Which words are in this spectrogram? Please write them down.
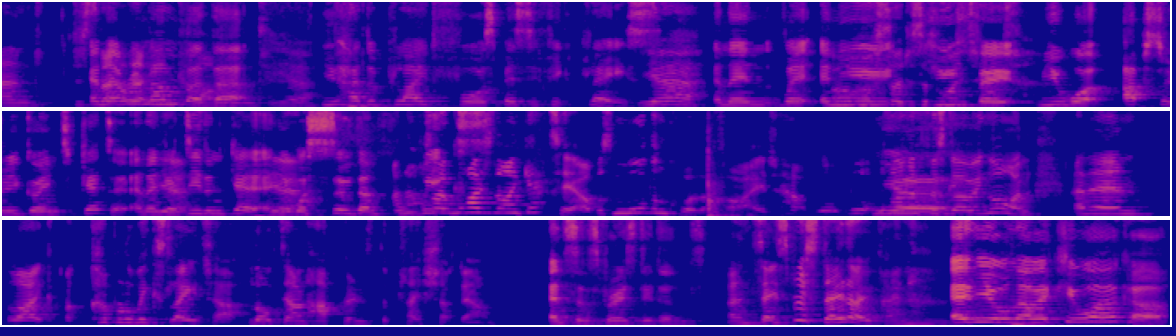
and just and I remember income that yeah you had applied for a specific place. Yeah. And then when and Oh, you so you thought you were absolutely going to get it, and then Yeah. you didn't get it, and Yeah. you were so done for and I was weeks. like, why didn't I get it? I was more than qualified. How, what, what, what on earth was going on? And then, like a couple of weeks later, lockdown happened. The place shut down. And Sainsbury's didn't. And Sainsbury's stayed open. And you're now a key worker.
